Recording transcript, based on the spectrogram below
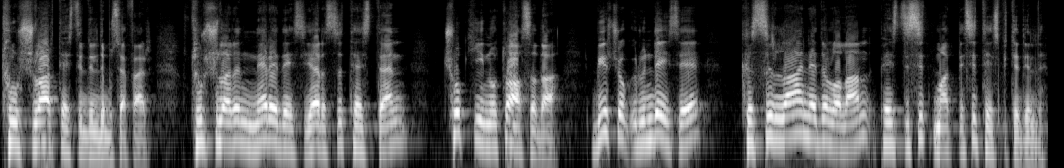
turşular test edildi bu sefer. Turşuların neredeyse yarısı testten çok iyi notu alsa da birçok üründe ise kısırlığa neden olan pestisit maddesi tespit edildi.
